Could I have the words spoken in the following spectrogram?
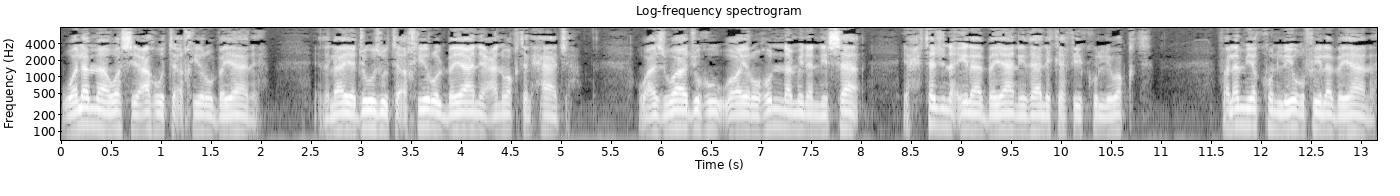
ولما وسعه تأخير بيانه إذ لا يجوز تأخير البيان عن وقت الحاجة وأزواجه وغيرهن من النساء يحتجن إلى بيان ذلك في كل وقت فلم يكن ليغفل بيانه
